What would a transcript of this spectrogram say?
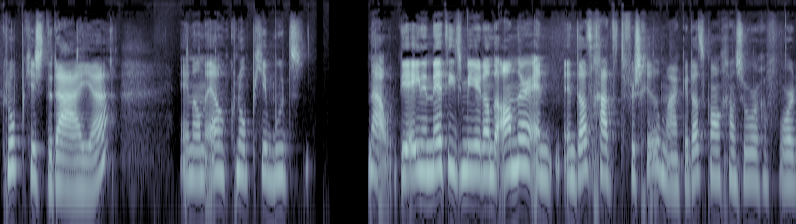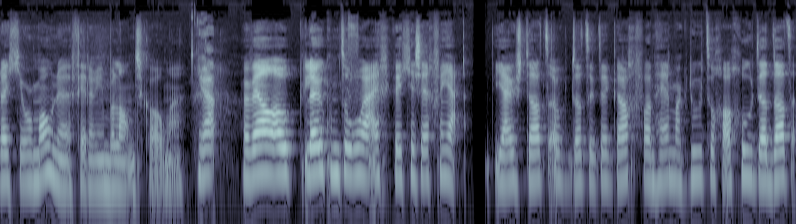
knopjes draaien. En dan elk knopje moet, nou, die ene net iets meer dan de ander. En, en dat gaat het verschil maken. Dat kan gaan zorgen voor dat je hormonen verder in balans komen. Ja. Maar wel ook leuk om te horen eigenlijk dat je zegt van, ja, juist dat ook, dat ik dacht van, hè, maar ik doe het toch al goed. Dat dat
